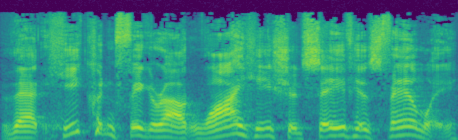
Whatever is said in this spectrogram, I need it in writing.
that he couldn't figure out why he should save his family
